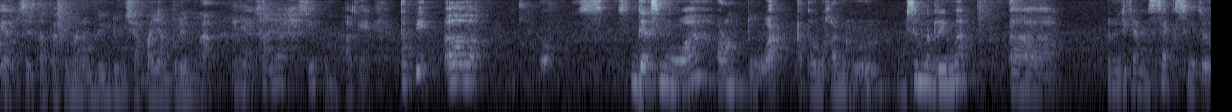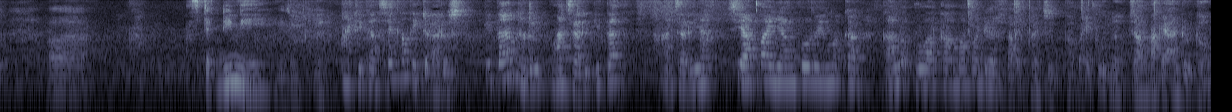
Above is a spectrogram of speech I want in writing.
untuk cerita bagaimana melindungi siapa yang boleh buka Iya. saya ke situ Oke, tapi eh, nggak semua orang tua atau bahkan guru bisa menerima eh, pendidikan seks gitu. Eh, sejak dini gitu. Pendidikan saya kan tidak harus kita harus mengajari kita ajarnya siapa yang boleh maka kalau keluar kamar mandi harus pakai baju. Bapak ibu jangan pakai anduk dong.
